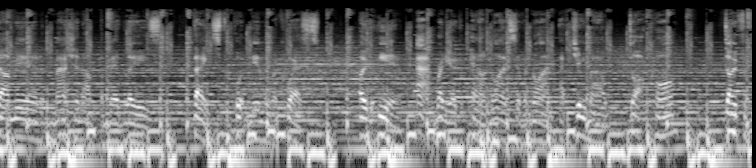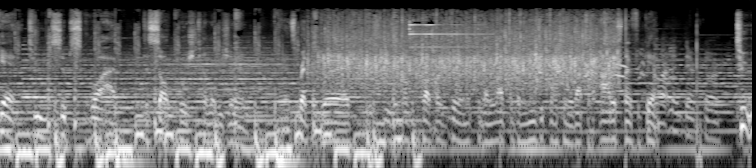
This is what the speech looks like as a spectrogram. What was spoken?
been and mashing up the medleys. Thanks for putting in the requests over in at Radio Kapow 979 at gmail.com. Don't forget to subscribe to Saltbush Television and spread the word. The proper doing it for the love of the music, the artists. Don't forget to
